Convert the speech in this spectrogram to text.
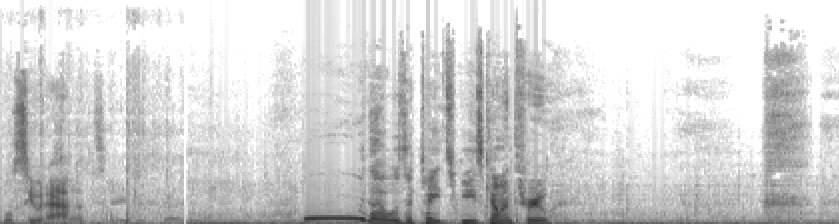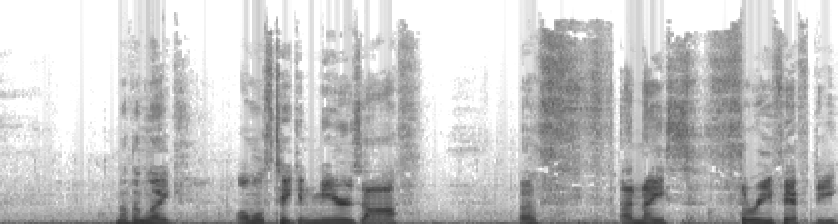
we'll see what happens. Ooh, that was a tight squeeze coming through. Nothing like almost taking mirrors off of a nice 350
